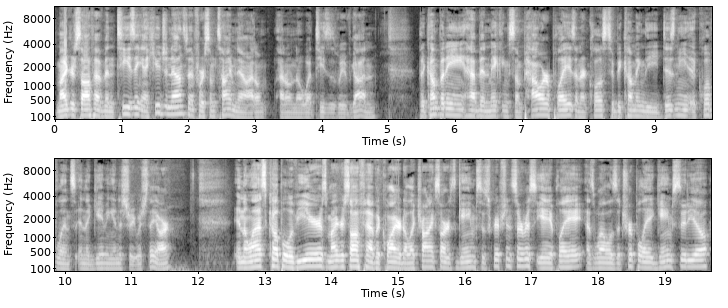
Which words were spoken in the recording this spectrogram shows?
Microsoft have been teasing a huge announcement for some time now. I don't I don't know what teases we've gotten. The company have been making some power plays and are close to becoming the Disney equivalents in the gaming industry, which they are. In the last couple of years, Microsoft have acquired Electronic Arts game subscription service EA Play, as well as a AAA game studio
